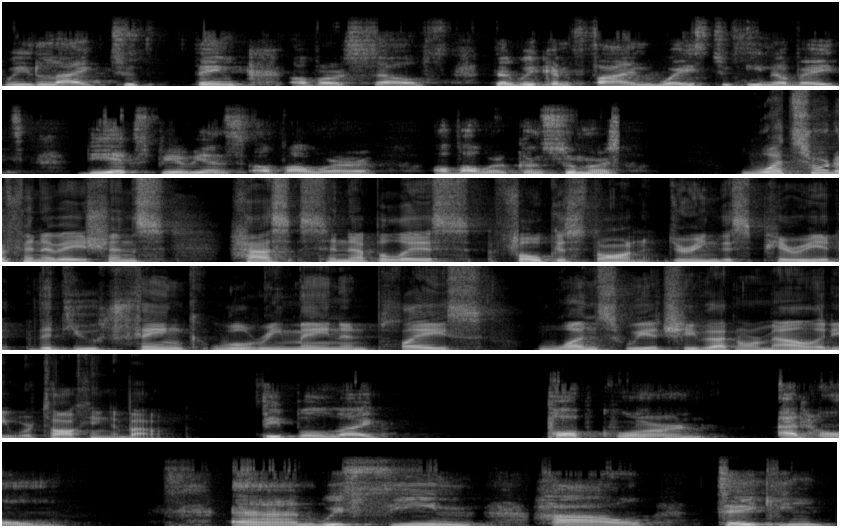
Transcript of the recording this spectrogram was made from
we like to think of ourselves that we can find ways to innovate the experience of our of our consumers. What sort of innovations has Cinepolis focused on during this period that you think will remain in place once we achieve that normality we're talking about? People like popcorn at home. And we've seen how taking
